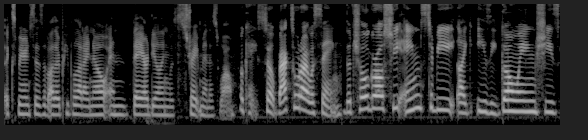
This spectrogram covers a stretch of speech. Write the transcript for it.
experiences of other people that I know, and they are dealing with straight men as well. Okay, so back to what I was saying. The chill girl, she aims to be like easygoing. She's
